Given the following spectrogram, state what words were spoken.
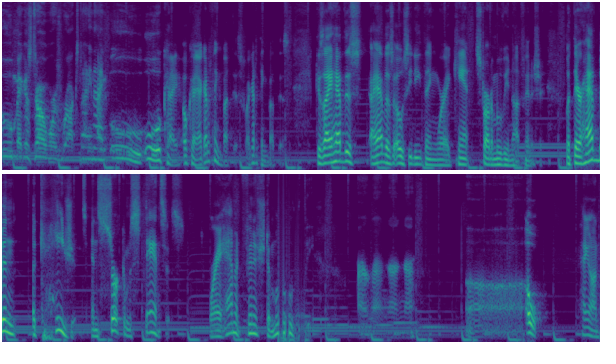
ooh, Mega Star Wars Rocks ninety nine. Ooh, ooh, okay, okay. I got to think about this. I got to think about this because I have this I have this OCD thing where I can't start a movie and not finish it. But there have been occasions and circumstances where I haven't finished a movie. Uh, oh, hang on.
